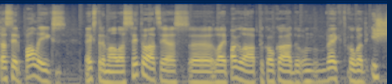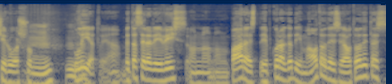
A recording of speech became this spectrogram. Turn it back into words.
Tas ir palīgs ekstremālās situācijās, uh, lai paglābtu kaut kādu un veiktu kaut kādu izšķirošu mm, mm. lietu. Jā. Bet tas ir arī viss. Un, un, un pārējais, jebkurā gadījumā, autodīzes ir autodīzes.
